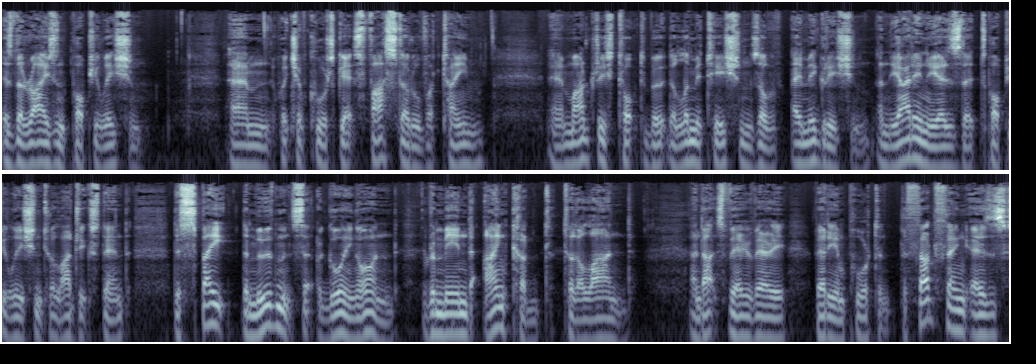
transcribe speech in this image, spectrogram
is the rise in population, um, which of course gets faster over time. Uh, Marjory's talked about the limitations of immigration, and the irony is that population, to a large extent, despite the movements that are going on, remained anchored to the land. And that's very, very, very important. The third thing is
